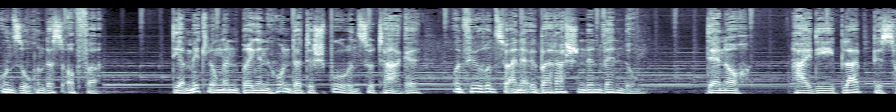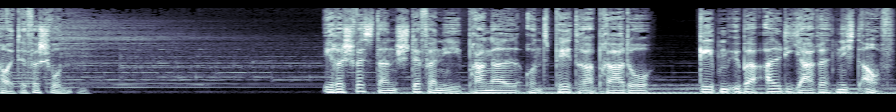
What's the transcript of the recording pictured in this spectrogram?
und suchen das Opfer. Die Ermittlungen bringen hunderte Spuren zutage und führen zu einer überraschenden Wendung. Dennoch, Heidi bleibt bis heute verschwunden. Ihre Schwestern Stephanie Prangerl und Petra Prado geben über all die Jahre nicht auf.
